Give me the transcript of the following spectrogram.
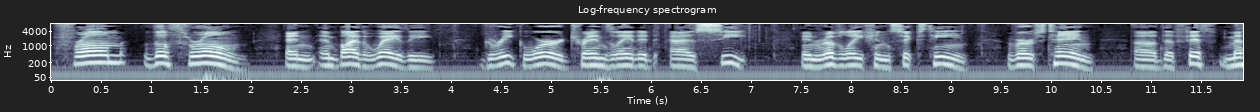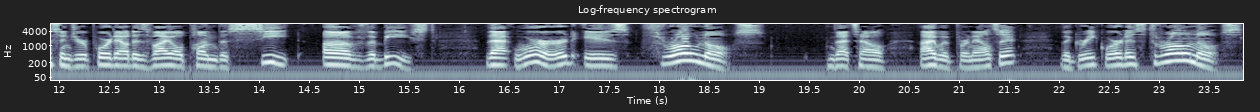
from the throne. And, and by the way, the, Greek word translated as seat in Revelation 16 verse 10. Uh, the fifth messenger poured out his vial upon the seat of the beast. That word is thronos. That's how I would pronounce it. The Greek word is thronos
